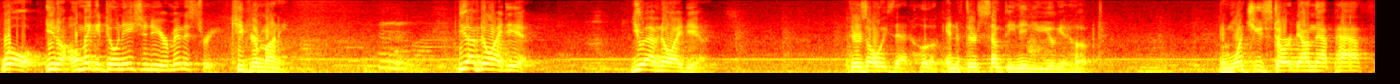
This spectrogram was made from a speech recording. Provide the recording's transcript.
Well, you know, I'll make a donation to your ministry. Keep your money. You have no idea. You have no idea. There's always that hook, and if there's something in you, you'll get hooked. And once you start down that path,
